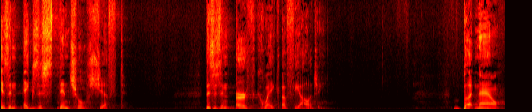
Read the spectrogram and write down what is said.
is an existential shift. This is an earthquake of theology. But now,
